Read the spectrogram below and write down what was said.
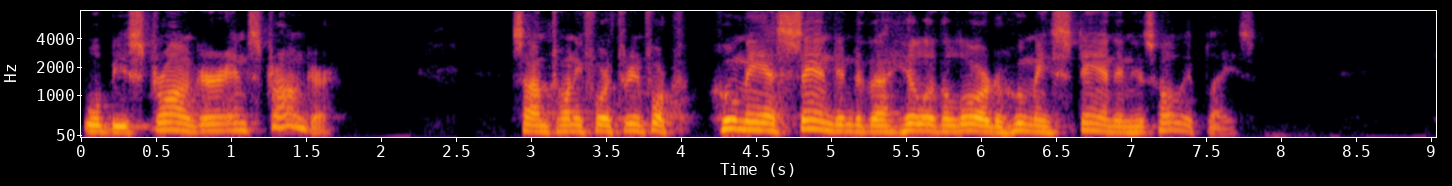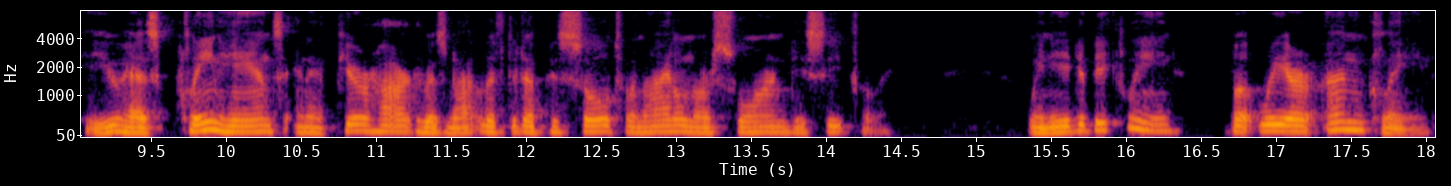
will be stronger and stronger. Psalm 24, 3 and 4. Who may ascend into the hill of the Lord, or who may stand in his holy place? He who has clean hands and a pure heart, who has not lifted up his soul to an idol nor sworn deceitfully. We need to be clean, but we are unclean.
